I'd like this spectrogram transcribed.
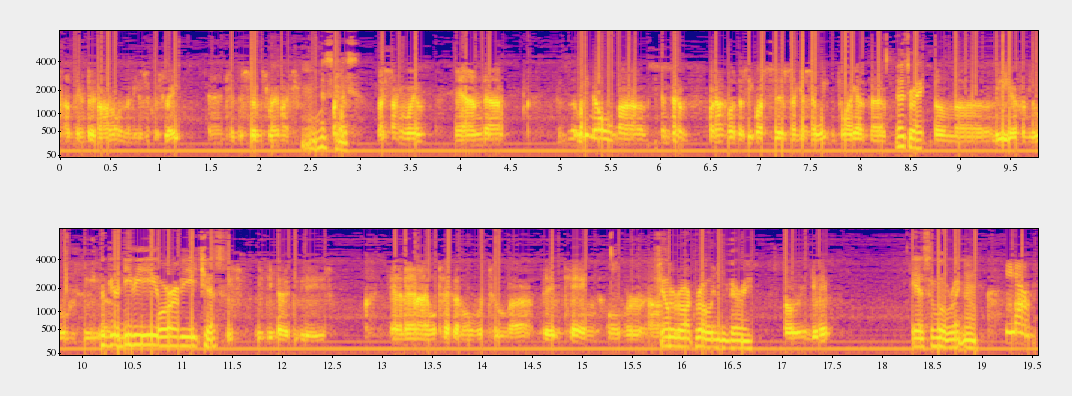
there in Chicago, and the music was great. And did the service very much. Mm, that's nice. Nice talking with you. And uh, let me know, uh, kind of find out what the sequence is. I guess I wait until I get uh, That's right. some uh, media from you. The, You'll get a DVD or a VHS. we did get DVDs. And then I will take them over to uh, Dave King over. Uh, Shelter Rock Road in Berry. so you get it? Yes, I will right now. p.m.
